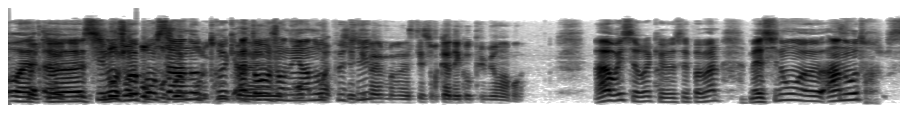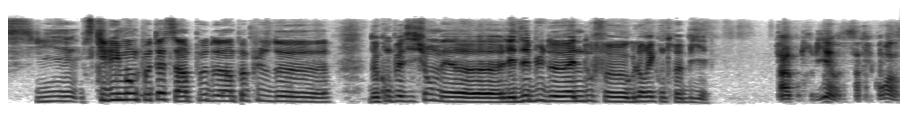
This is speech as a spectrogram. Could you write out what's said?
Ouais, euh, euh, sinon, je repensais à un autre truc. Attends, euh, j'en ai un autre J'étais petit. quand même resté sur Kaneko Kumura, moi. Ah oui, c'est vrai que c'est pas mal. Mais sinon, euh, un autre, si- ce qui lui manque peut-être, c'est un peu, de, un peu plus de, de compétition, mais euh, les débuts de Endouf euh, Glory contre Billet. Ah, contre billet, ouais, sacré combat. hein.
